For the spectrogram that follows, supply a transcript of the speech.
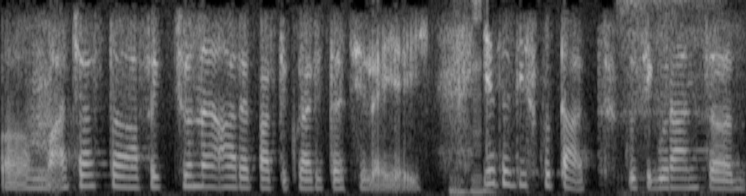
um, această afecțiune are particularitățile ei. Uh-huh. E de discutat, cu siguranță,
